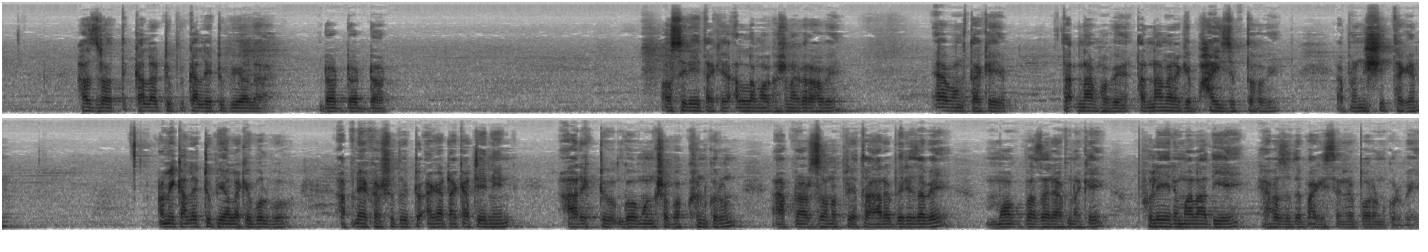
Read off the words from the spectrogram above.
হজরত কালা টুপি কালে টুপিওয়ালা ডট ডট ডট। অচিরেই তাকে আল্লামা ঘোষণা করা হবে এবং তাকে তার নাম হবে, তার নামের আগে ভাই যুক্ত হবে। আপনারা নিশ্চিত থাকেন। আমি কালের টুপিওয়ালাকে বলব, আপনি এখন শুধু একটু আগাটা কাটিয়ে নিন আর একটু গোমাংস ভক্ষণ করুন। আপনার জনপ্রিয়তা আরও বেড়ে যাবে। মগ বাজারে আপনাকে ফুলের মালা দিয়ে হেফাজতে পাকিস্তানের বরণ করবে।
